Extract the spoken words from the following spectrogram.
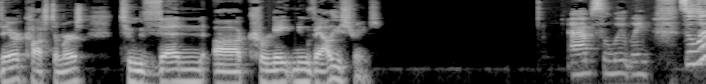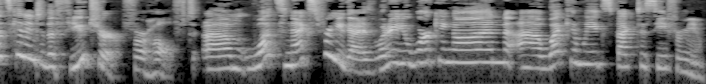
their customers to then uh, create new value streams. Absolutely. So let's get into the future for Hulft. Um, what's next for you guys? What are you working on? Uh, what can we expect to see from you?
